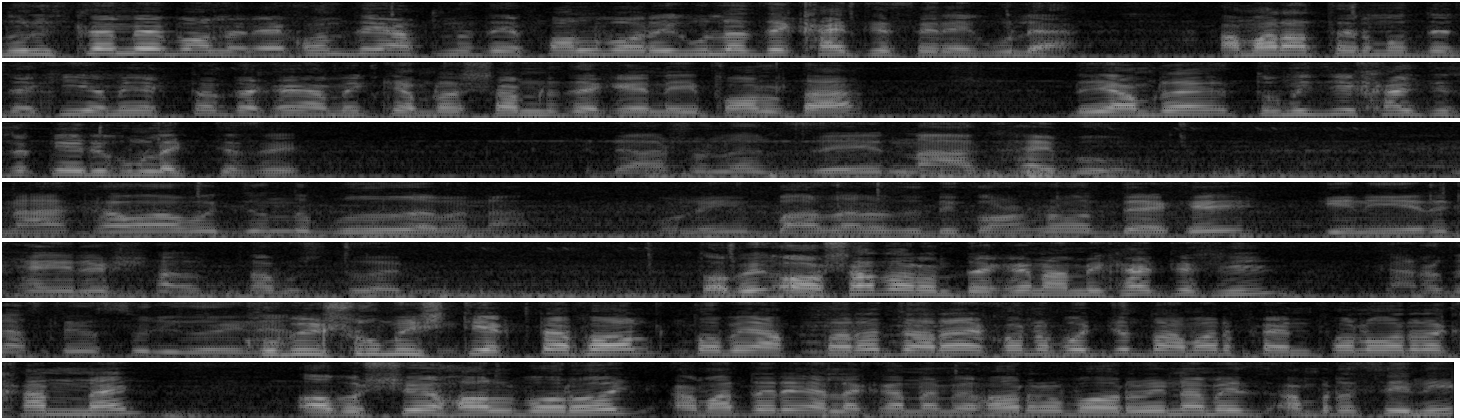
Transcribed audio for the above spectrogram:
নুর ইসলামে বলেন এখন যে আপনাদের ফল বর এগুলা যে খাইতেছেন এগুলা। আমার হাতের মধ্যে দেখি আমি একটা দেখাই আমি ক্যামেরার সামনে দেখেন এই ফলটা। দিয়ে আমরা তুমি যে খাইতেছো কীরকম লাগতেছে? এটা আসলে যে না খাইবো না খাওয়া পর্যন্ত বোঝা যাবে না। উনি বাজারে যদি কোনো সময় দেখে কিনে এর খাই এর স্বাদটা বুঝতে পারবে। তবে অসাধারণ দেখেন আমি খাইতেছি। কারও কাছ থেকে চুরি করি। খুবই সুমিষ্টি একটা ফল। তবে আপনারা যারা এখনও পর্যন্ত আমার ফ্যান ফলোয়াররা খান নাই অবশ্যই হল বড়ই। আমাদের এলাকা নামে হর বড়ই নামে আমরা চিনি।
